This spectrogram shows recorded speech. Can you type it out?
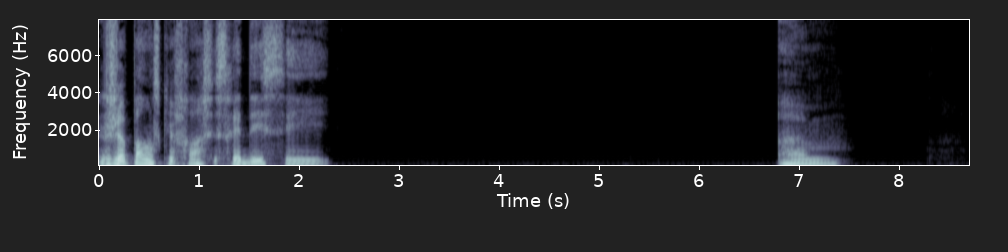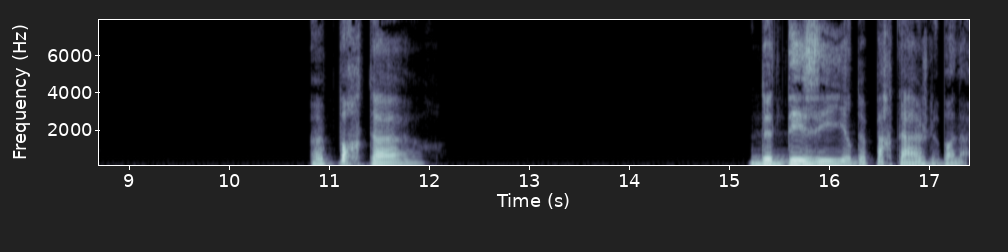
Je pense que Francis Redé, c'est un, porteur de désir de partage de bonheur.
